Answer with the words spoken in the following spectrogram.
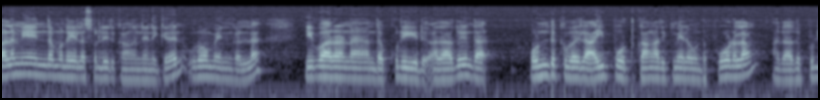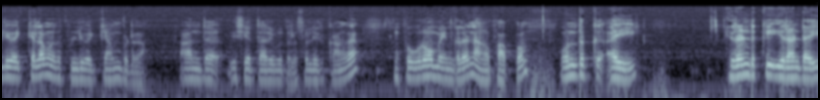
வளமையாக இந்த முறையில் சொல்லியிருக்காங்கன்னு நினைக்கிறேன். உரோமீன்களில் இவ்வாறான அந்த குறியீடு அதாவது இந்த ஒன்றுக்கு பதில் ஐ போட்டிருக்காங்க அதுக்கு மேலே ஒன்று போடலாம் அதாவது புள்ளி வைக்கலாம் அல்லது புள்ளி வைக்காமல் விடலாம். அந்த விஷயத்தை அறிவுறுத்தல சொல்லியிருக்காங்க. இப்போ உரோமென்களை நாங்கள் பார்ப்போம். ஒன்றுக்கு ஐ இரண்டுக்கு இரண்டு ஐ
